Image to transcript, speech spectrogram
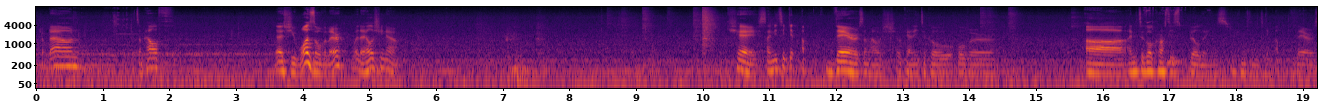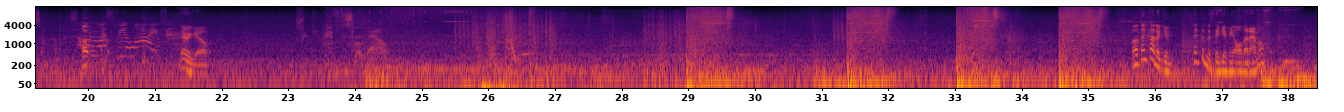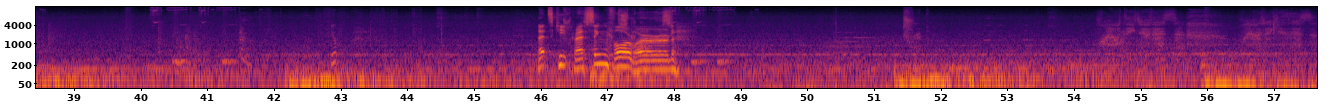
Jump down. Get some health. Uh, she was over there. Where the hell is she now? Okay, so I need to get up there somehow. Okay, I need to go over. Uh, I need to go across these buildings. I need to get up there somehow. Someone Oh, must be alive. there we go. You have to slow down. Oh, thank God I give. Thank goodness they give me all that ammo. Let's keep pressing forward. Trip. Why would they do this? Why would they do this?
